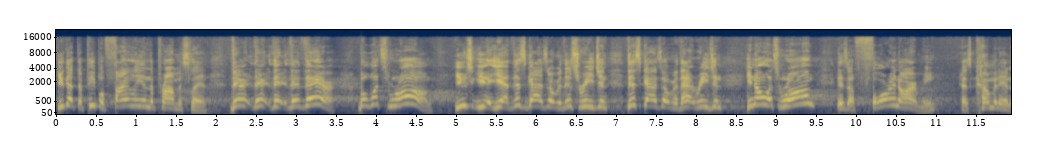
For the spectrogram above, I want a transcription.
You got the people finally in the promised land. They're, they're, they're, they're there. But what's wrong? You, you, yeah, this guy's over this region, this guy's over that region. You know what's wrong? Is a foreign army has come in,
